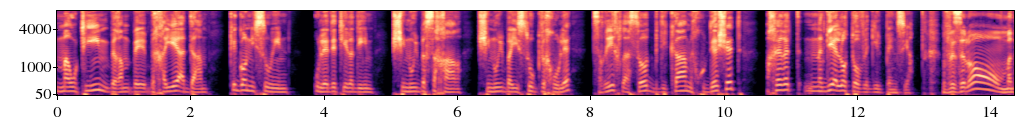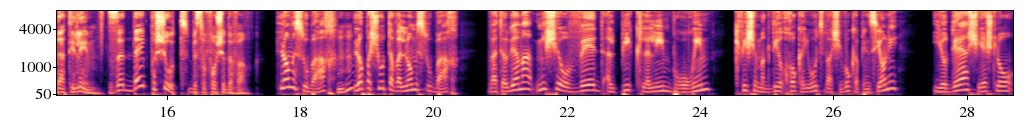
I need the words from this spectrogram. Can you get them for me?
מהותיים ברמ- ב- בחיי אדם, כגון נישואין, הולדת ילדים, שינוי בשכר, שינוי בעיסוק וכולי, צריך לעשות בדיקה מחודשת, אחרת נגיע לא טוב לגיל פנסיה. וזה לא מדע טילים, זה די פשוט בסופו של דבר. לא מסובך, מהמם. לא פשוט אבל לא מסובך, ואתה יודע מה? מי שעובד על פי כללים ברורים, כפי שמגדיר חוק הייעוץ והשיווק הפנסיוני, יודע שיש לו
